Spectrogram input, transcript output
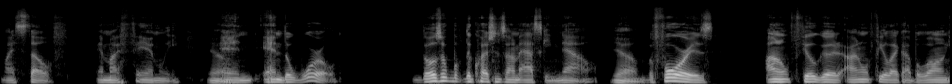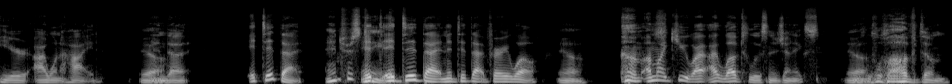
myself and my family yeah. and and the world Those are the questions I'm asking now. Yeah. Before is I don't feel good. I don't feel like I belong here. I want to hide. Yeah. And uh, it did that. Interesting. It, it did that, and it did that very well. yeah. Um, unlike you, I, I loved hallucinogenics. Yeah. Loved them.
